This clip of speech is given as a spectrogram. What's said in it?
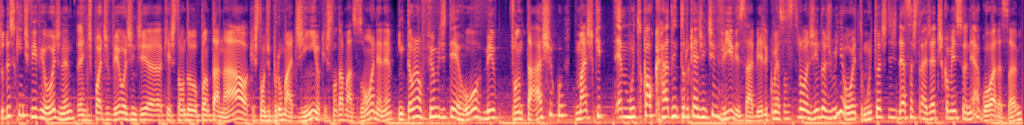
tudo isso que a gente vive hoje, né? A gente pode ver hoje em dia a questão do Pantanal, a questão de Brumadinho, a questão da Amazônia, né? Então é um filme de terror meio fantástico, mas que é muito calcado em tudo que a gente vive, sabe? Ele começou essa trilogia em 2008, muito antes de- dessas tragédias que eu mencionei agora, sabe?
